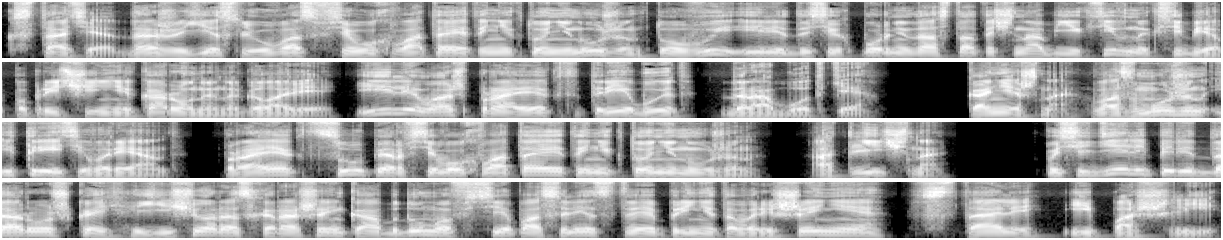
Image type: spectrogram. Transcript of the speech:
Кстати, даже если у вас всего хватает и никто не нужен, то вы или до сих пор недостаточно объективны к себе по причине короны на голове, или ваш проект требует доработки. Конечно, возможен и третий вариант. Проект супер, всего хватает и никто не нужен. Отлично. Посидели перед дорожкой, еще раз хорошенько обдумав все последствия принятого решения, встали и пошли.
